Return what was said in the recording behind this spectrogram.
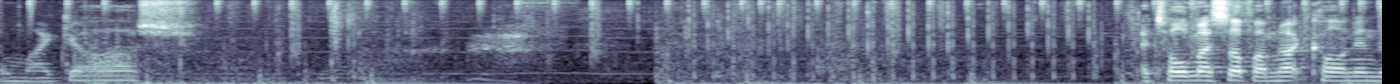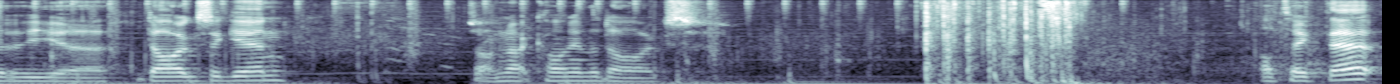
Oh my gosh. I told myself I'm not calling in the, the uh, dogs again, so I'm not calling in the dogs. I'll take that.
